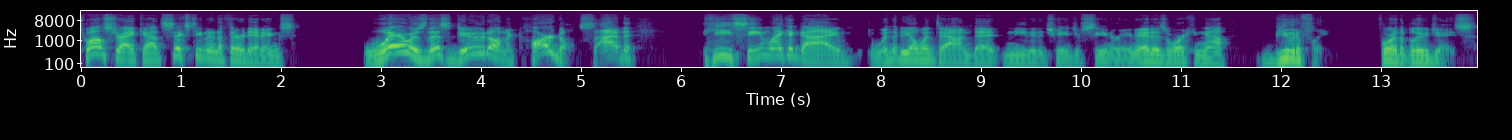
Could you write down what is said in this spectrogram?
12 strikeouts, 16 and a third innings. Where was this dude on the Cardinals? I, he seemed like a guy when the deal went down that needed a change of scenery, and it is working out beautifully for the Blue Jays.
